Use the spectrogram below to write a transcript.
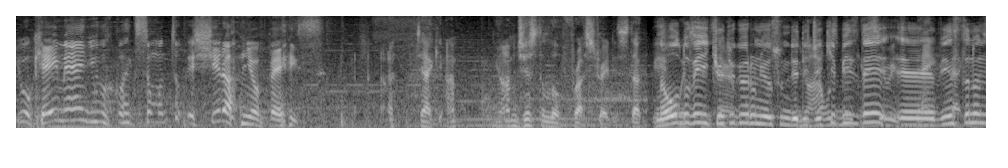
you okay, man? You look like someone took a shit on your face. Jackie, I'm, I'm just a little frustrated, stuck being Ne oldu Bey kötü görünüyorsun dedi. Jackie biz de e, Winston'ın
